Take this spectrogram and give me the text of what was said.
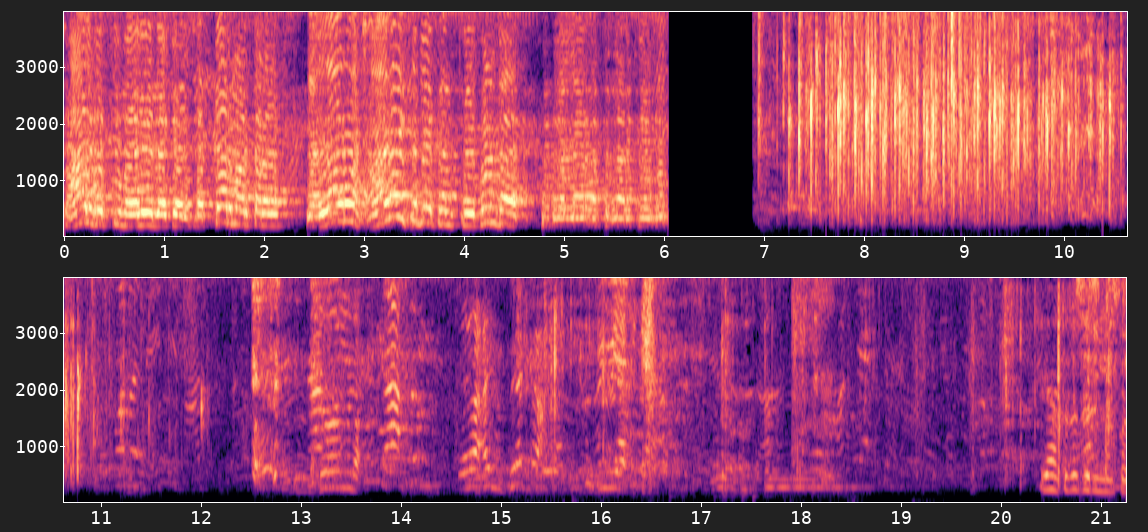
ಶಾಲು ಹಚ್ಚಿ ಮಾಲೆಯನ್ನು ಹಾಕಿ ಅವ್ರು ಸತ್ಕಾರ ಮಾಡ್ತಾರ. ಎಲ್ಲಾರು ಹಾರೈಸಬೇಕಂತ ತಿಳ್ಕೊಂಡ ಎಲ್ಲರೂ ಹತ್ತಿರ ನಾನು ಕೇಳ್ಬೋದು Ja, to is er niet zo.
